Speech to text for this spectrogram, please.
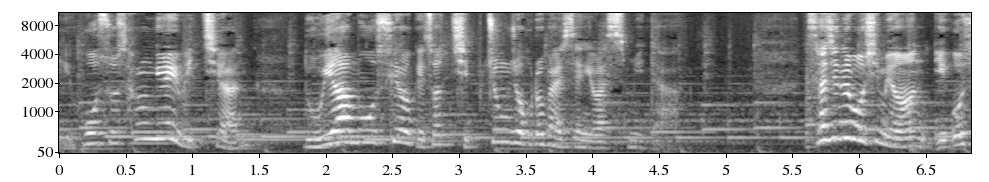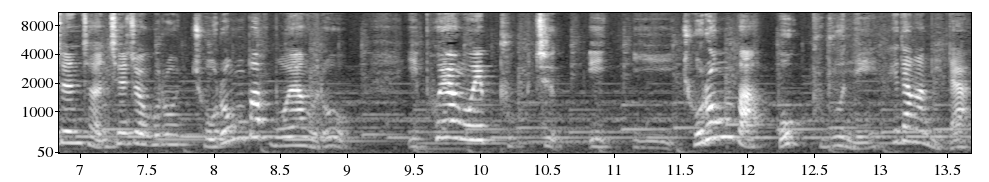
이 호수 상류에 위치한 노야모 수역에서 집중적으로 발생해 왔습니다. 사진을 보시면 이곳은 전체적으로 조롱박 모양으로 이 포양호의 북측, 이, 이 조롱박 목 부분이 해당합니다.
